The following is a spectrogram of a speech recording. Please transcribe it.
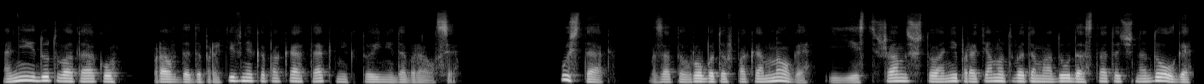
они идут в атаку, правда до противника пока так никто и не добрался. Пусть так, зато роботов пока много, и есть шанс, что они протянут в этом аду достаточно долго,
